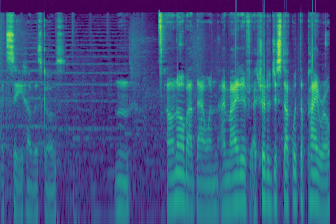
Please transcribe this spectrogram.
Let's see how this goes. Hmm. I don't know about that one. I might have. I should have just stuck with the pyro.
